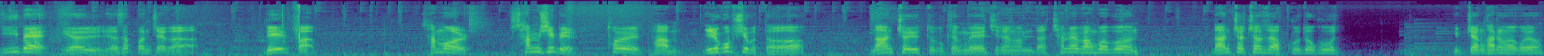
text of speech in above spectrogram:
216번째가 내일 밤 3월 30일 토요일 밤 7시부터 난초 유튜브 경매에 진행합니다. 참여 방법은 난초 천사 구독 후 입장 가능하고요.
